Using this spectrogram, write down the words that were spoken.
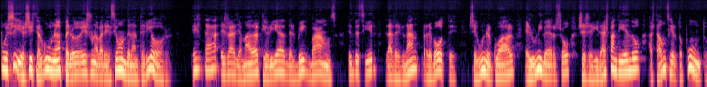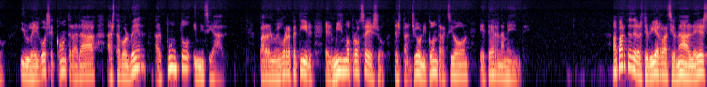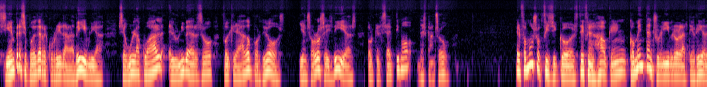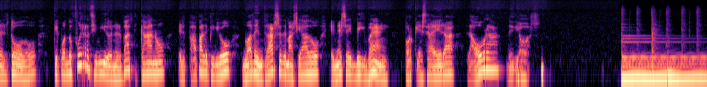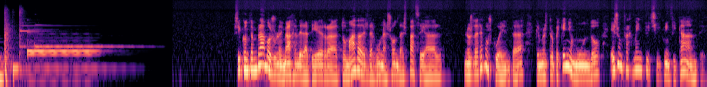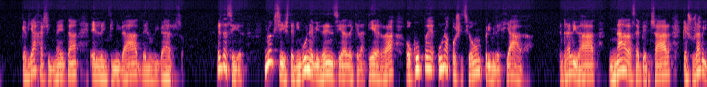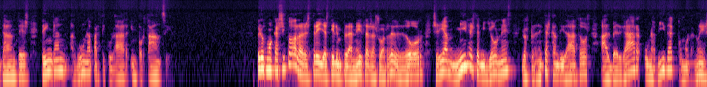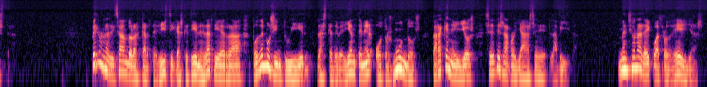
Pues sí, existe alguna, pero es una variación de la anterior. Esta es la llamada teoría del Big Bounce, es decir, la del gran rebote, según el cual el universo se seguirá expandiendo hasta un cierto punto y luego se contrará hasta volver al punto inicial para luego repetir el mismo proceso de expansión y contracción eternamente. Aparte de las teorías racionales, siempre se puede recurrir a la Biblia, según la cual el universo fue creado por Dios y en solo seis días, porque el séptimo descansó. El famoso físico Stephen Hawking comenta en su libro La teoría del todo que cuando fue recibido en el Vaticano el Papa le pidió no adentrarse demasiado en ese Big Bang, porque esa era la obra de Dios. Si contemplamos una imagen de la Tierra tomada desde alguna sonda espacial, nos daremos cuenta que nuestro pequeño mundo es un fragmento insignificante que viaja sin meta en la infinidad del universo. Es decir, no existe ninguna evidencia de que la Tierra ocupe una posición privilegiada. En realidad, nada hace pensar que sus habitantes tengan alguna particular importancia. Pero como casi todas las estrellas tienen planetas a su alrededor, serían miles de millones los planetas candidatos a albergar una vida como la nuestra. Pero analizando las características que tiene la Tierra, podemos intuir las que deberían tener otros mundos para que en ellos se desarrollase la vida. Mencionaré cuatro de ellas.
